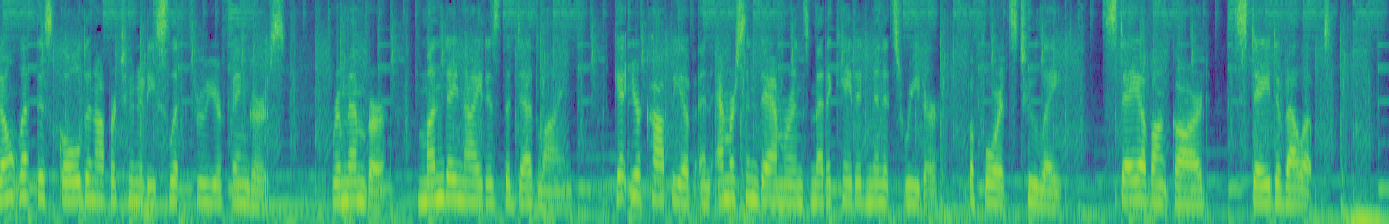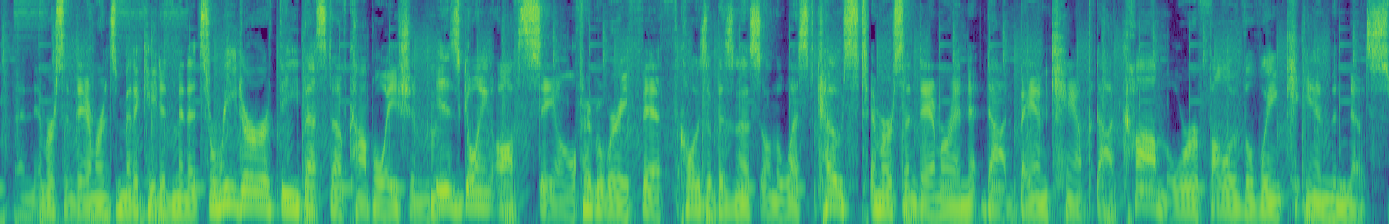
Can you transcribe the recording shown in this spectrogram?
Don't let this golden opportunity slip through your fingers. Remember, Monday night is the deadline. Get your copy of An Emerson Dameron's Medicated Minutes Reader before it's too late. Stay avant-garde, stay developed. An Emerson Dameron's Medicated Minutes Reader, the best of compilation, is going off sale February 5th. Close of business on the West Coast. emersondameron.bandcamp.com or follow the link in the notes.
